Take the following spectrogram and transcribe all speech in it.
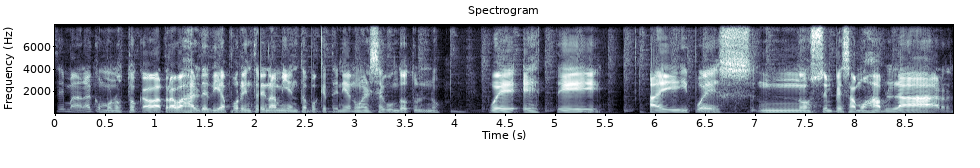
Semana, como nos tocaba trabajar de día por entrenamiento, porque teníamos el segundo turno, pues este, ahí pues nos empezamos a hablar.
